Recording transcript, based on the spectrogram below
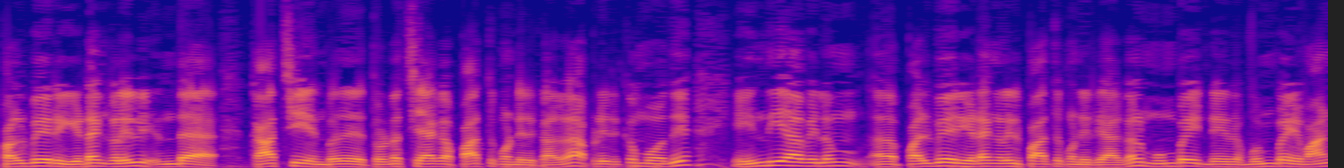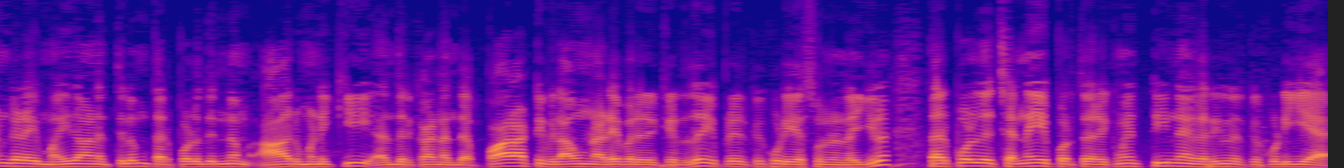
பல்வேறு இடங்களில் இந்த காட்சி என்பது தொடர்ச்சியாக பார்த்துக் கொண்டிருக்கிறார்கள் அப்படி இருக்கும்போது இந்தியாவிலும் பல்வேறு இடங்களில் பார்த்துக் கொண்டிருக்கிறார்கள். மும்பை மும்பை வான்கடை மைதானத்திலும் தற்பொழுது இன்னும் ஆறு மணிக்கு அதற்கான அந்த பாராட்டு விழாவும் நடைபெற இருக்கிறது. இப்படி இருக்கக்கூடிய சூழ்நிலையில் தற்பொழுது சென்னையை பொறுத்த வரைக்குமே டி நகரில் இருக்கக்கூடிய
